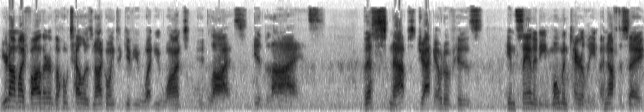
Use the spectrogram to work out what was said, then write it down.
"You're not my father. The hotel is not going to give you what you want. It lies. It lies." This snaps Jack out of his insanity momentarily enough to say,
